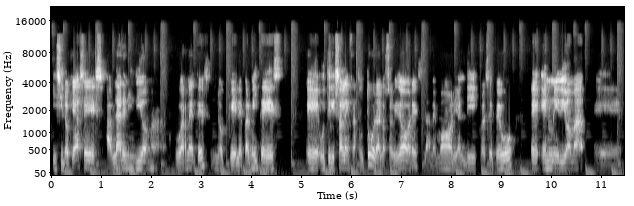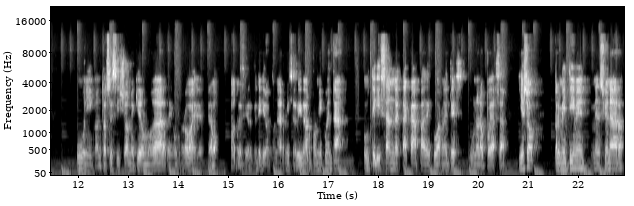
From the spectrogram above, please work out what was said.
y si lo que hace es hablar en idioma Kubernetes, lo que le permite es eh, utilizar la infraestructura, los servidores, la memoria, el disco, el CPU, eh, en un idioma eh, único. Entonces, si yo me quiero mudar de un provider a otro, si de repente quiero poner mi servidor por mi cuenta, utilizando esta capa de Kubernetes, uno lo puede hacer. Y eso, permitime mencionar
